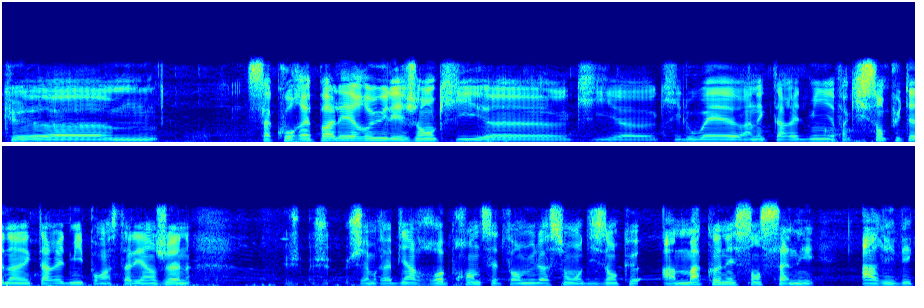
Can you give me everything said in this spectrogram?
que ça courait pas les rues, les gens qui, euh, qui, euh, qui louaient un hectare et demi, enfin qui s'amputaient d'un hectare et demi pour installer un jeune. Je- je- J'aimerais bien reprendre cette formulation en disant que, à ma connaissance, ça n'est arrivé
